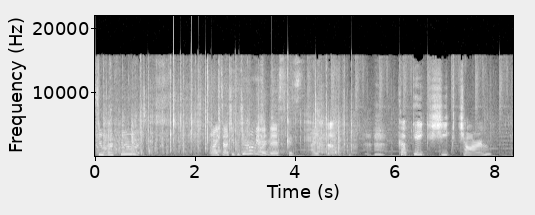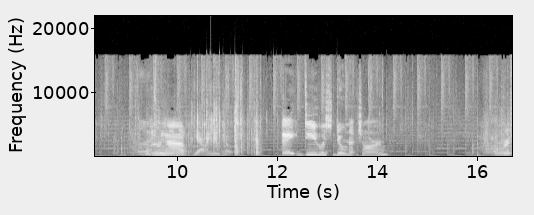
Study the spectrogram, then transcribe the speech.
Super cute. All right, Sachi, could you help me with this? Cause I. Cupcake chic charm. And we have Yeah, I need help. a delish donut charm. Wait.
